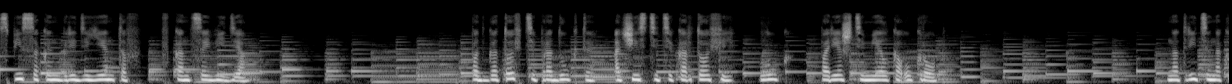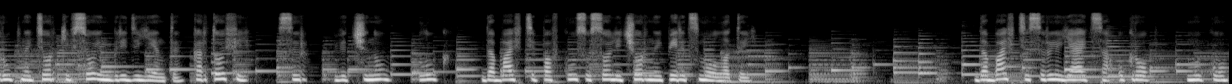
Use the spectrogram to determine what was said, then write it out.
Список ингредиентов, в конце видео. Подготовьте продукты, очистите картофель, лук, порежьте мелко укроп. Натрите на крупной терке все ингредиенты, картофель, сыр, ветчину, лук, добавьте по вкусу соль и черный перец молотый. Добавьте сырые яйца, укроп, муку,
